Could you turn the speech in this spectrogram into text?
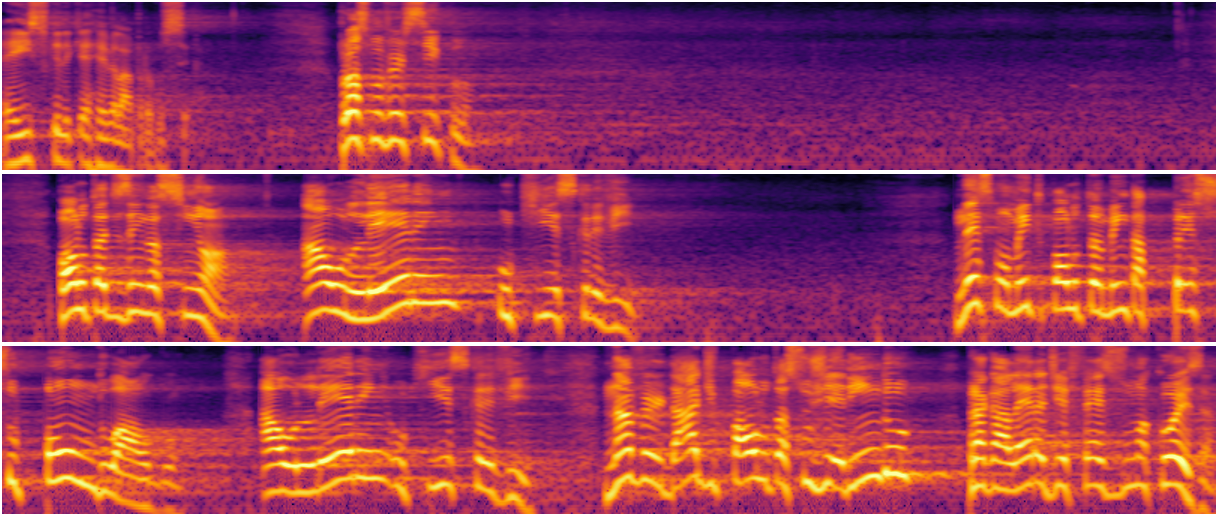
É isso que ele quer revelar para você. Próximo versículo. Paulo está dizendo assim, ó, ao lerem o que escrevi. Nesse momento, Paulo também está pressupondo algo, ao lerem o que escrevi. Na verdade, Paulo está sugerindo para a galera de Efésios uma coisa.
